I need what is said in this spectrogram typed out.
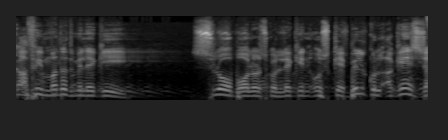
काफ़ी मदद मिलेगी स्लो बॉलर्स को, लेकिन उसके बिल्कुल अगेंस्ट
